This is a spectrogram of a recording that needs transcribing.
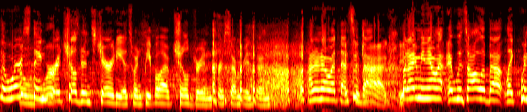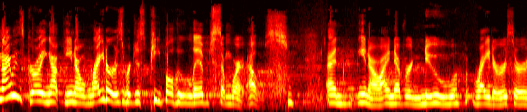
the worst the thing worst. for a children's charity is when people have children for some reason. I don't know what that's it's about. yeah. but i mean it was all about like when i was growing up you know writers were just people who lived somewhere else and you know i never knew writers or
